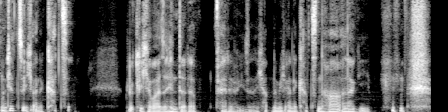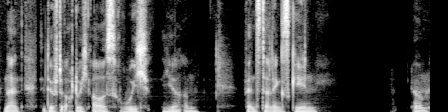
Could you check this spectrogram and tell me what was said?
Und jetzt sehe ich eine Katze. Glücklicherweise hinter der Pferdewiese. Ich habe nämlich eine Katzenhaarallergie. Nein, sie dürfte auch durchaus ruhig hier am Fenster längs gehen, ähm,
